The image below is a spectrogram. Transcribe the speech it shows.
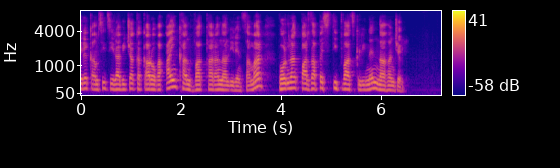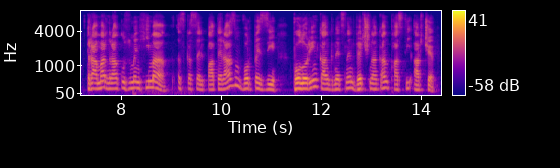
3 ամսից իրավիճակը կարող է այնքան վատ թարանալ իրենց համար, որ նրանք պարզապես ստիպված կլինեն նահանջել։ Դրա համար նրանք ուզում են հիմա սկսել պատերազմ, որ เป զի բոլորին կանգնեցնեն վերջնական փաստի առջև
